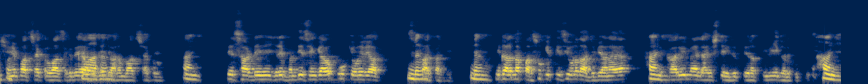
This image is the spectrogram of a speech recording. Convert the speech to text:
ਛੇਵੇਂ ਪਾਤਸ਼ਾਹ ਕਰਵਾ ਸਕਦੇ ਆ ਸਕਦੇ। ਜ਼ਾਲਮ ਬਾਦਸ਼ਾਹ ਕੋਲ। ਹਾਂਜੀ। ਤੇ ਸਾਡੇ ਜਿਹੜੇ ਬੰਦੀ ਸਿੰਘ ਆ ਉਹ ਕਿਉਂ ਨਹੀਂ ਰਿਹਾ ਸਰਕਾਰ ਕਰਦੀ? ਇਹ ਗੱਲ ਮੈਂ ਪਰਸੋਂ ਕੀਤੀ ਸੀ ਉਹਨਾਂ ਦਾ ਅੱਜ ਬਿਆਨ ਆਇਆ। ਹਾਂਜੀ। ਕੱਲ ਵੀ ਮੈਂ ਲਾਈਵ ਸਟੇਜ ਦੇ ਉੱਤੇ ਰਾਤੀ ਵੀ ਇਹ ਗੱਲ ਕੀਤੀ ਹਾਂਜੀ।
